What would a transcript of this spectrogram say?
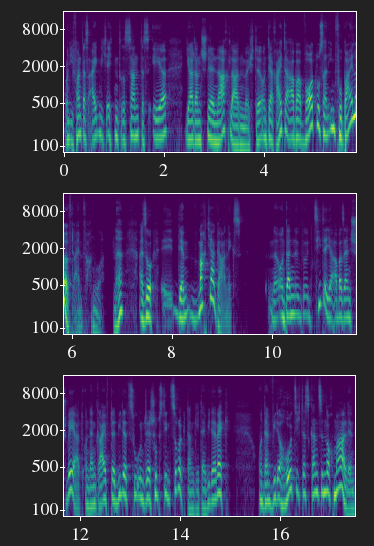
Und ich fand das eigentlich echt interessant, dass er ja dann schnell nachladen möchte und der Reiter aber wortlos an ihm vorbeiläuft einfach nur, ne? Also, äh, der macht ja gar nix, ne? Und dann, äh, zieht er ja aber sein Schwert und dann greift er wieder zu und der schubst ihn zurück, dann geht er wieder weg. Und dann wiederholt sich das Ganze noch mal, dann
